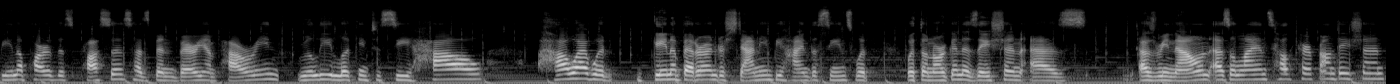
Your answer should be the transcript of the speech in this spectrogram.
Being a part of this process has been very empowering, really looking to see how, how I would gain a better understanding behind the scenes with, with an organization as, as renowned as Alliance Healthcare Foundation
